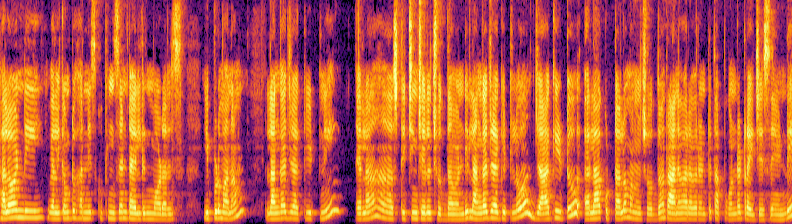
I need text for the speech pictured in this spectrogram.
హలో అండి welcome to Harni's cookings and tailoring models. ఇప్పుడు మనం లంగా జాకెట్ని ఎలా స్టిచ్చింగ్ చేయాలో చూద్దామండి. లంగా జాకెట్లో జాకెట్ ఎలా కుట్టాలో మనం చూద్దాం. రానివారు ఎవరంటే తప్పకుండా ట్రై చేసేయండి.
